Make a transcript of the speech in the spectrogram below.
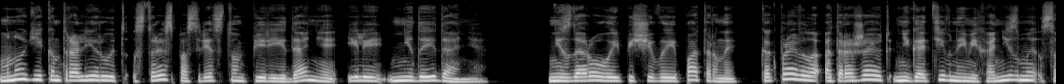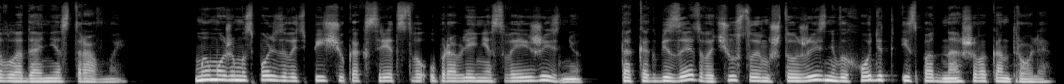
Многие контролируют стресс посредством переедания или недоедания. Нездоровые пищевые паттерны, как правило, отражают негативные механизмы совладания с травмой. Мы можем использовать пищу как средство управления своей жизнью, так как без этого чувствуем, что жизнь выходит из-под нашего контроля.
